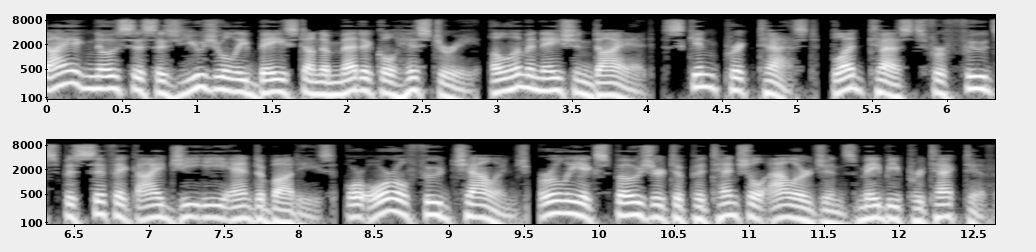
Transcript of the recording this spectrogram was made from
Diagnosis is usually based on a medical history, elimination diet, skin prick test, blood tests for food-specific IgE antibodies, or oral food challenge. Early exposure to potential allergens may be protective.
